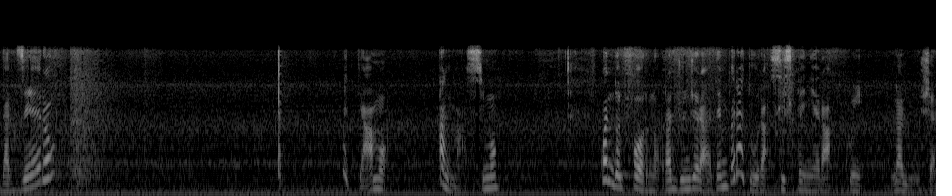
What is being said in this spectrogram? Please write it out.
Da 0 mettiamo al massimo. Quando il forno raggiungerà la temperatura si spegnerà qui la luce.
